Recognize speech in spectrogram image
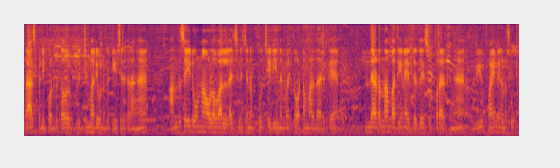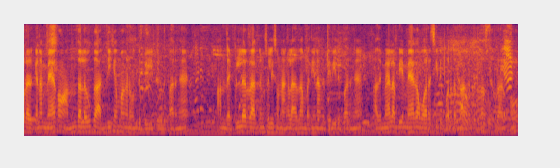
கிராஸ் பண்ணி போகிறதுக்காக ஒரு பிரிட்ஜ் மாதிரி ஒன்று கட்டி வச்சுருக்குறாங்க. அந்த சைடு ஒன்றும் அவ்வளோவா இல்லை. சின்ன சின்ன பூச்செடி இந்த மாதிரி தோட்டம் மாதிரி தான் இருக்குது இந்த இடம் தான் பார்த்தீங்கன்னா இருக்கிறதுலே சூப்பராக இருக்குங்க. வியூ பாயிண்ட் இங்கே சூப்பராக இருக்குது ஏன்னா மேகம் அந்த அளவுக்கு அதிகமாக அங்கே வந்து போயிட்டு இருக்குது பாருங்கள் அந்த பில்லர் ராக்குன்னு சொல்லி சொன்னாங்களே அதுதான் பார்த்தீங்கன்னா அங்கே தெரியுது பாருங்கள் அது மேலே அப்படியே மேகம் உரசிட்டு போகிறத பார்க்குறதுக்கு தான் சூப்பராக இருக்கும்.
